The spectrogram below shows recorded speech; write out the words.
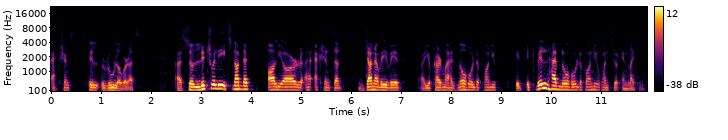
actions still rule over us. Uh, so, literally, it's not that all your uh, actions are done away with, uh, your karma has no hold upon you. It, it will have no hold upon you once you're enlightened.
